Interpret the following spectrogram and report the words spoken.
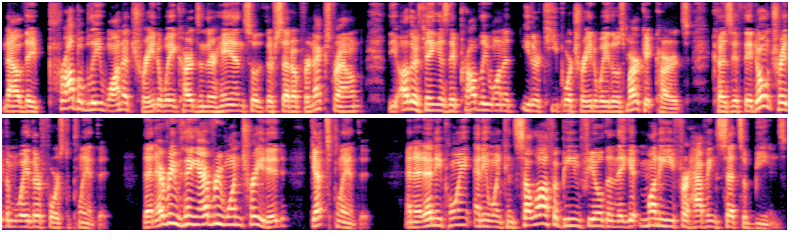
Now they probably want to trade away cards in their hand so that they're set up for next round. The other thing is they probably want to either keep or trade away those market cards, because if they don't trade them away, they're forced to plant it then everything everyone traded gets planted. And at any point, anyone can sell off a bean field and they get money for having sets of beans.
